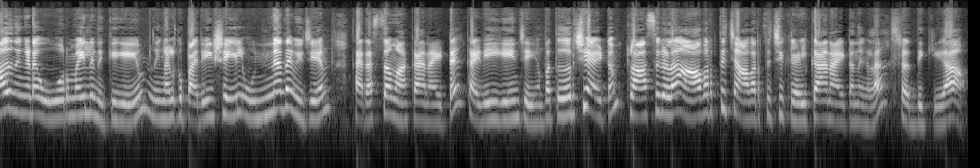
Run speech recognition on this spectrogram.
അത് നിങ്ങളുടെ ഓർമ്മയിൽ നിൽക്കുകയും നിങ്ങൾക്ക് പരീക്ഷയിൽ ഉന്നത വിജയം കരസ്ഥമാക്കാനായിട്ട് കഴിയുകയും ചെയ്യും. അപ്പോൾ തീർച്ചയായിട്ടും ക്ലാസ്സുകൾ ആവർത്തിച്ച് ആവർത്തിച്ച് കേൾക്കാനായിട്ട് നിങ്ങൾ ശ്രദ്ധിക്കുക.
